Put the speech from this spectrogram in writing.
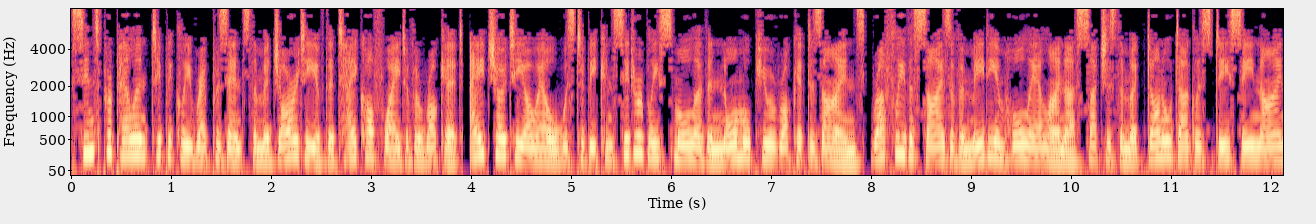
Since propellant typically represents the majority of the takeoff weight of a rocket, HOTOL was to be considerably smaller than normal pure rocket designs, roughly the size of a medium-haul airliner such as the McDonnell Douglas DC-9,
